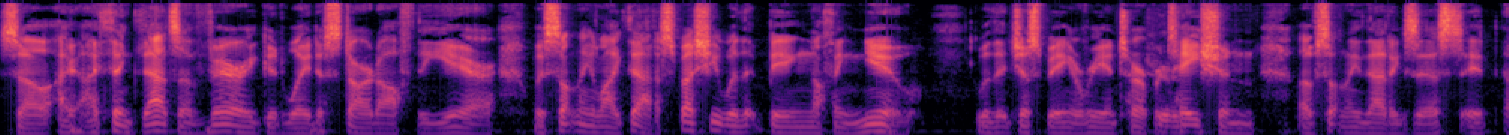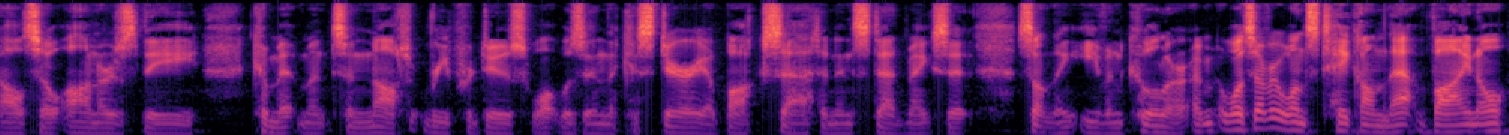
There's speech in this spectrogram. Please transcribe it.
So I, I think that's a very good way to start off the year with something like that, especially with it being nothing new. With it just being a reinterpretation of something that exists, it also honors the commitment to not reproduce what was in the Kissteria box set and instead makes it something even cooler. Um, what's everyone's take on that vinyl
